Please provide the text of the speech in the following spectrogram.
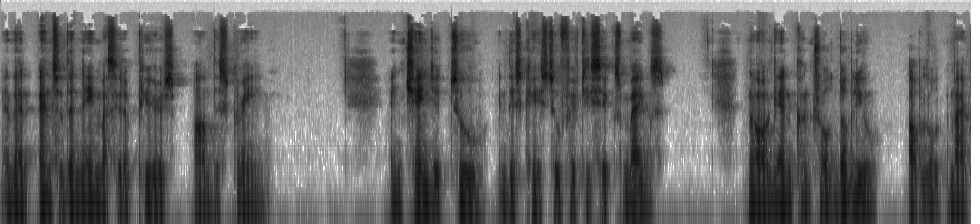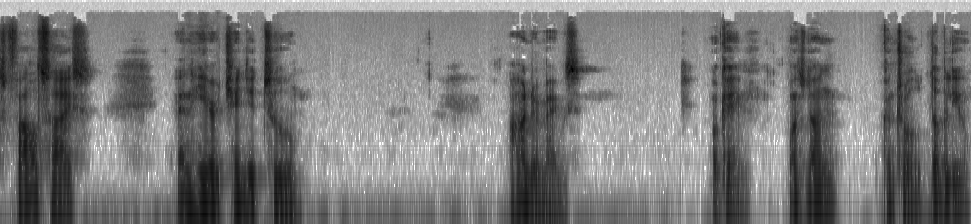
and then enter the name as it appears on the screen and change it to, in this case, 256 megs. Now again, Control W, upload max file size, and here change it to 100 megs. Okay, once done, Control W,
